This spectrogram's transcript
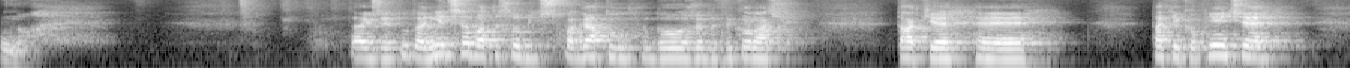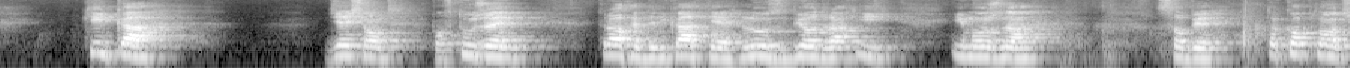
No. Także tutaj nie trzeba też robić szpagatu, do, żeby wykonać takie, e, takie kopnięcie. Kilka, dziesiąt powtórzeń, trochę delikatnie luz w biodrach i, i można sobie to kopnąć.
